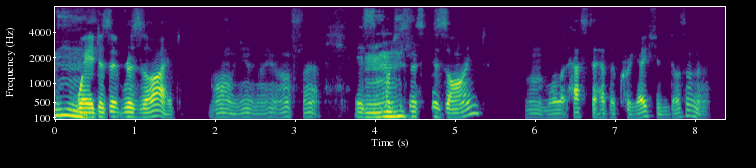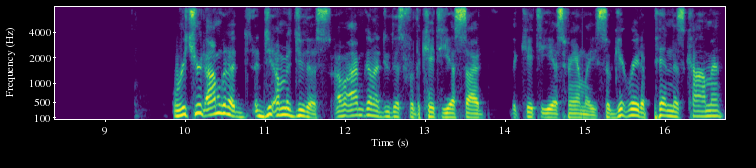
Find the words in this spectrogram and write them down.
mm. Where does it reside? Oh, yeah, know, ask that. Is Mhm. consciousness designed? Mm, well, it has to have a creation, doesn't it? Richard, I'm gonna do, I'm gonna do this. I'm, I'm gonna do this for the KTS side, the KTS family. So get ready to pin this comment.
